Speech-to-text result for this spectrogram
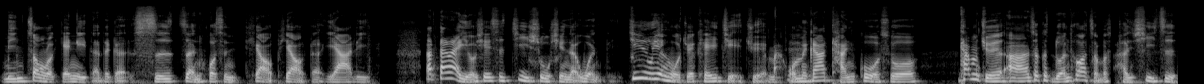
民众了给你的那个施政或是你跳票的压力。那当然有一些是技术性的问题，技术性我觉得可以解决嘛，我们跟他谈过说。他们觉得啊，这个轮候怎么很细致？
